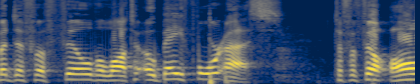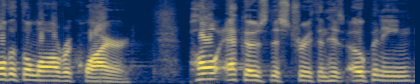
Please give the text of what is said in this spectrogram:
but to fulfill the law, to obey for us, to fulfill all that the law required. Paul echoes this truth in his opening.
